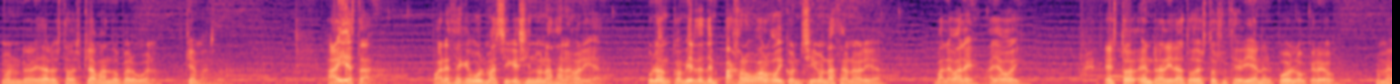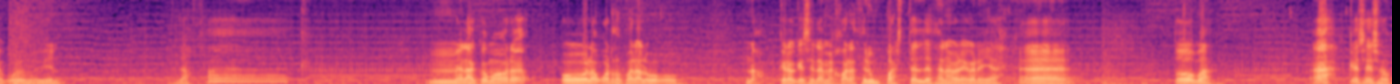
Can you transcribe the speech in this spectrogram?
Bueno, en realidad lo estaba exclamando, pero bueno, ¿qué más da? ¡Ahí está! Parece que Bulma sigue siendo una zanahoria. Bulón, conviértete en pájaro o algo y consigue una zanahoria. Vale, vale, allá voy. Esto, en realidad todo esto sucedía en el pueblo, creo. No me acuerdo muy bien. Fuck. ¿Me la como ahora o la guardo para luego? No, creo que será mejor hacer un pastel de zanahoria con ella. Toma. ¡Ah! ¿Qué es eso?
